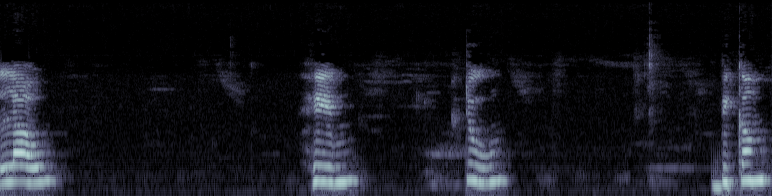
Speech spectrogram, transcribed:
Love him to become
